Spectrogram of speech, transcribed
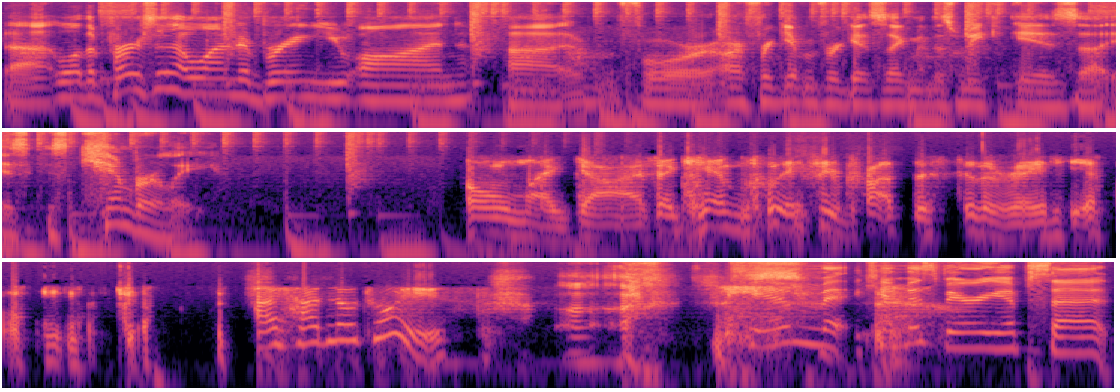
uh, well, the person that wanted to bring you on uh, for our Forgive and Forget segment this week is uh, is, is Kimberly. Oh my gosh, I can't believe you brought this to the radio. Oh my God. I had no choice. Kim Kim is very upset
